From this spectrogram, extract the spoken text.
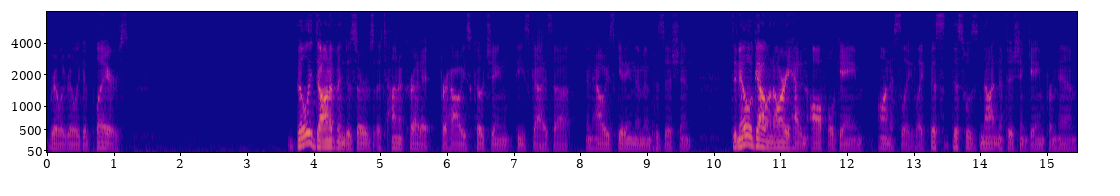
really, really good players. Billy Donovan deserves a ton of credit for how he's coaching these guys up and how he's getting them in position. Danilo Gallinari had an awful game, honestly. Like this this was not an efficient game from him.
